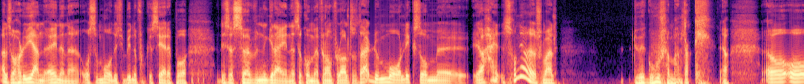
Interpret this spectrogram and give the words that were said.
eller så har du igjen øynene, og så må du ikke begynne å fokusere på disse søvngreiene som kommer framfor alt sånt der. Du må liksom eh, Ja, hei, sånn ja, Jamel. Du er god, Jamel. Takk. Ja, og, og,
